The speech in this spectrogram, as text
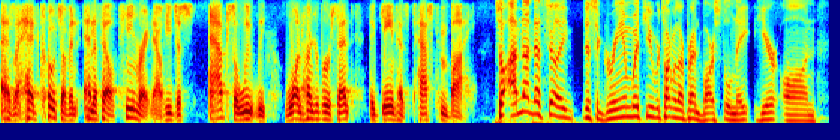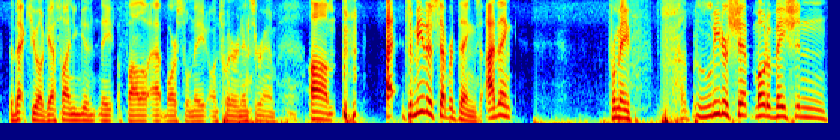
as a head coach of an NFL team right now. He just absolutely 100% the game has passed him by. So I'm not necessarily disagreeing with you. We're talking with our friend Barstool Nate here on the BetQL guest line. You can give Nate a follow at Barstool Nate on Twitter and Instagram. Um, to me, there's separate things. I think from a leadership motivation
